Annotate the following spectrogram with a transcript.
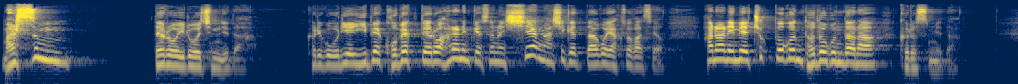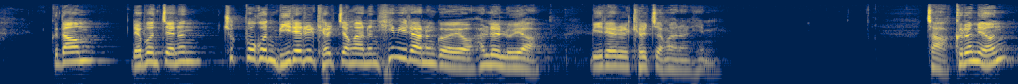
말씀대로 이루어집니다. 그리고 우리의 입의 고백대로 하나님께서는 시행하시겠다고 약속하세요. 하나님의 축복은 더더군다나 그렇습니다. 그 다음 네 번째는 축복은 미래를 결정하는 힘이라는 거예요. 할렐루야. 미래를 결정하는 힘. 자, 그러면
